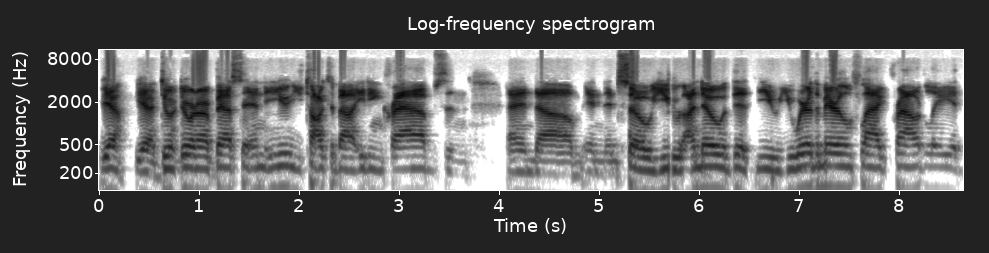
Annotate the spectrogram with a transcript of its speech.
Yeah, yeah, doing doing our best. And you you talked about eating crabs and and um and and so you I know that you you wear the Maryland flag proudly and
